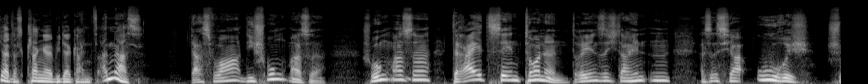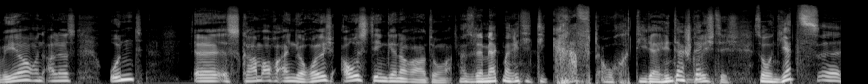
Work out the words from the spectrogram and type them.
Ja, das klang ja wieder ganz anders. Das war die Schwungmasse. Schwungmasse 13 Tonnen drehen sich da hinten. Das ist ja urig schwer und alles. Und äh, es kam auch ein Geräusch aus dem Generator. Also da merkt man richtig die Kraft auch, die dahinter steckt. Richtig. So, und jetzt äh,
